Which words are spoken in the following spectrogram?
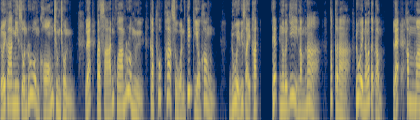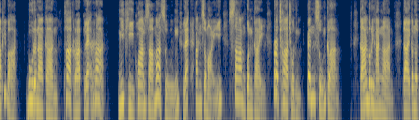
โดยการมีส่วนร่วมของชุมชน และประสานความร่วมมือกับทุกภาคส่วนที่เกี่ยวข้อง ด้วยวิสัยทัศน์เทคโนโลยีนำหน้า พัฒนาด้วยนวัตกรรม และธรรมาภิบาลบูรณาการ ภาครัฐและราชมีขีดความสามารถสูง และทันสมัย สร้างกลไก ประชาชนเป็นศูนย์กลาง การบริหารงานได้กำหนด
